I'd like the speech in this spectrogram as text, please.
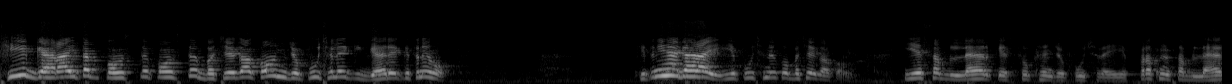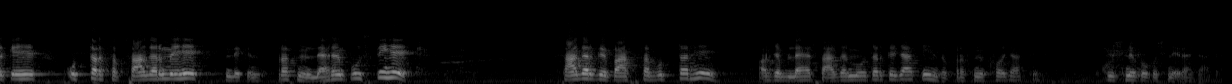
ठीक गहराई तक पहुँचते पहुँचते बचेगा कौन जो पूछ ले कि गहरे कितने हो? कितनी है गहराई? ये पूछने को बचेगा कौन? ये सब लहर के सुख हैं जो पूछ रहे हैं। प्रश्न सब लहर के हैं, उत्तर सब सागर में है, लेकिन प्रश्न लहरें पूछती हैं। सागर के पास सब उत्तर हैं, और जब लहर सागर में उतर के जाती है तो प्रश्न खो जाते हैं। पूछने को कुछ नहीं रह जाता।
